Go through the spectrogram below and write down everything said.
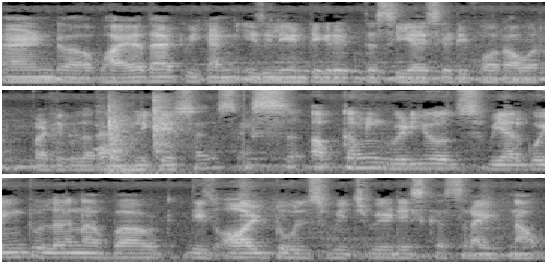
and uh, via that we can easily integrate the CI/CD for our particular applications. Next upcoming videos we are going to learn about these all tools which we discuss right now.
